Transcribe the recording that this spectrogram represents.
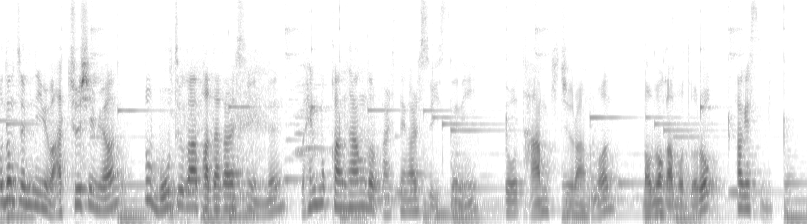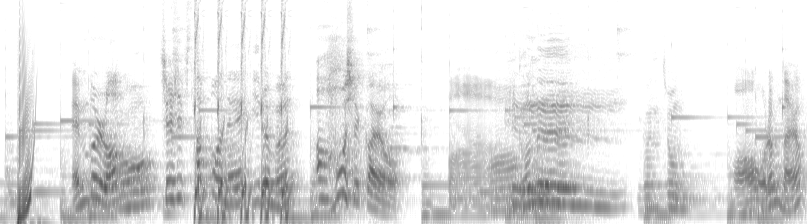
호동잼님이 맞추시면 또 모두가 받아갈 수 있는 또 행복한 상황도 발생할 수 있으니 또 다음 퀴즈로 한번 넘어가 보도록 하겠습니다. 엠블럼 어? 73번의 이름은 아. 무엇일까요? 와 어. 이거는 이건 좀 어 어렵나요?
